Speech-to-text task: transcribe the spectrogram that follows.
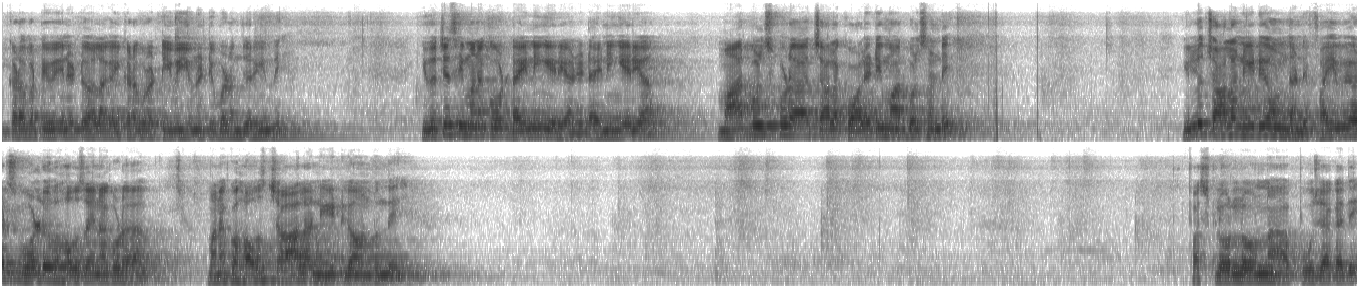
ఇక్కడ ఒక టీవీ యూనిట్ అలాగే ఇక్కడ కూడా టీవీ యూనిట్ ఇవ్వడం జరిగింది. ఇది వచ్చేసి మనకు డైనింగ్ ఏరియా అండి. డైనింగ్ ఏరియా మార్బుల్స్ కూడా చాలా క్వాలిటీ మార్బుల్స్ అండి. ఇల్లు చాలా నీట్గా ఉందండి. ఫైవ్ ఇయర్స్ ఓల్డ్ హౌస్ అయినా కూడా మనకు హౌస్ చాలా నీట్గా ఉంటుంది. ఫస్ట్ ఫ్లోర్లో ఉన్న పూజా గది.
